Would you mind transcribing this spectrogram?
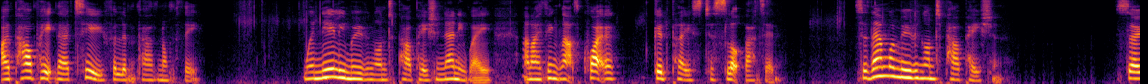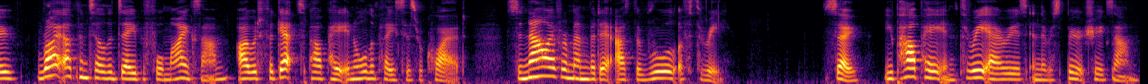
I palpate there too for lymphadenopathy. We're nearly moving on to palpation anyway, and I think that's quite a good place to slot that in. So then we're moving on to palpation. So right up until the day before my exam, I would forget to palpate in all the places required. So now I've remembered it as the rule of three. So you palpate in three areas in the respiratory exam.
